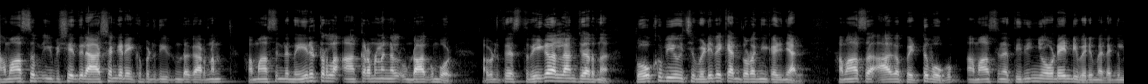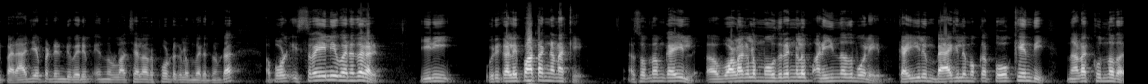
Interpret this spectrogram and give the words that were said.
ഹമാസും ഈ വിഷയത്തിൽ ആശങ്ക രേഖപ്പെടുത്തിയിട്ടുണ്ട്. കാരണം ഹമാസിന്റെ നേരിട്ടുള്ള ആക്രമണങ്ങൾ ഉണ്ടാകുമ്പോൾ അവിടുത്തെ സ്ത്രീകളെല്ലാം ചേർന്ന് തോക്കുപയോഗിച്ച് വെടിവെക്കാൻ തുടങ്ങിക്കഴിഞ്ഞാൽ ഹമാസ് ആകെ പെട്ടുപോകും. ഹമാസിനെ തിരിഞ്ഞോടേണ്ടി വരും അല്ലെങ്കിൽ പരാജയപ്പെടേണ്ടി വരും എന്നുള്ള ചില റിപ്പോർട്ടുകളും വരുന്നുണ്ട്. അപ്പോൾ ഇസ്രയേലി വനിതകൾ ഇനി ഒരു കളിപ്പാട്ടം കണക്കെ. സ്വന്തം കയ്യിൽ വളകളും മോതിരങ്ങളും അണിയുന്നത് പോലെ കയ്യിലും ബാഗിലുമൊക്കെ തോക്കേന്തി നടക്കുന്നത്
